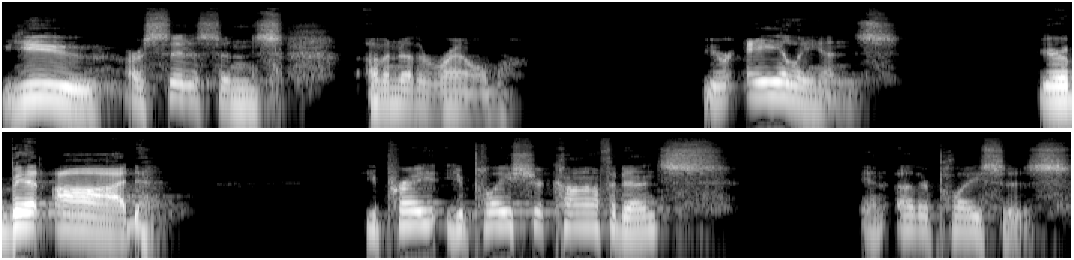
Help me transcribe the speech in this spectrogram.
you are citizens of another realm. You're aliens. You're a bit odd. You, pray, you place your confidence in other places.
